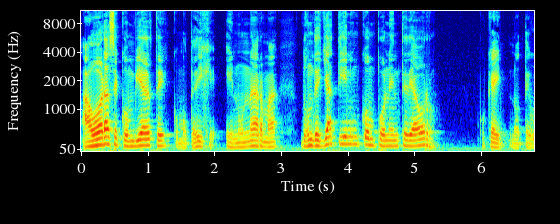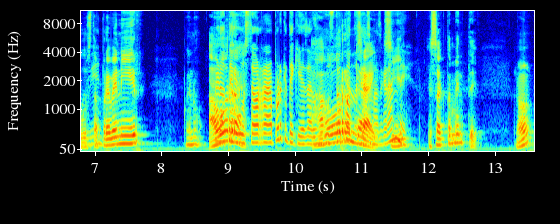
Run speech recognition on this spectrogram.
Ahora se convierte, como te dije, en un arma donde ya tiene un componente de ahorro ok, no te gusta prevenir, bueno, ahorra. Pero te gusta ahorrar porque te quieres dar un gusto cuando seas más grande. Sí, exactamente, ¿no?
